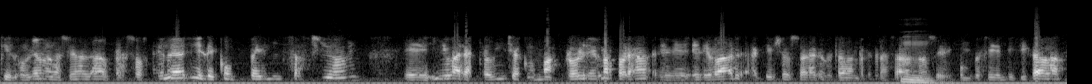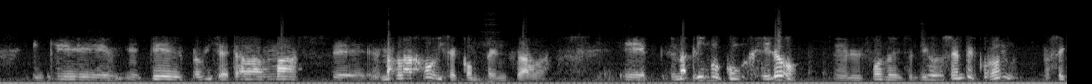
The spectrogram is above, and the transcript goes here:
que el gobierno nacional da para sostener y el de compensación eh, iba a las provincias con más problemas para eh, elevar aquellos salarios que estaban retrasados. Mm. sé cómo se identificaba en qué, en qué provincia estaba más, eh, más bajo y se compensaba. Eh, el macrismo congeló el fondo de incentivo docente con no sé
